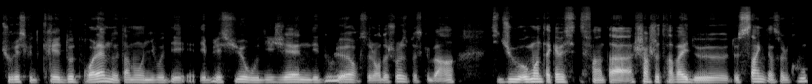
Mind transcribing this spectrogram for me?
tu risques de créer d'autres problèmes, notamment au niveau des, blessures ou des gènes, des douleurs, ce genre de choses, parce que ben, si tu augmentes ta, enfin, ta charge de travail de, de 5 d'un seul coup,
